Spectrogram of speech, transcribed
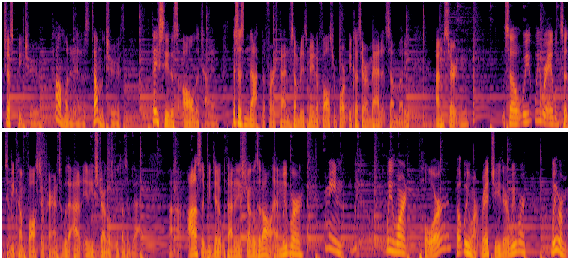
just be true. Tell them what it is. Tell them the truth. They see this all the time. This is not the first time somebody's made a false report because they were mad at somebody. I'm certain. So we, we were able to, to become foster parents without any struggles because of that. Uh, honestly, we did it without any struggles at all. And we were, I mean, we, we weren't poor, but we weren't rich either. We were, we were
